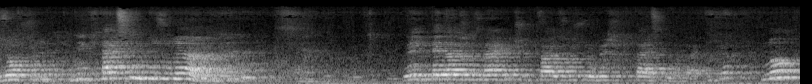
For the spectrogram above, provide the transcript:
Изобщо ние китайски не позволяваме. Те даже не знаеха, че това изобщо беше китайски на практика, но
